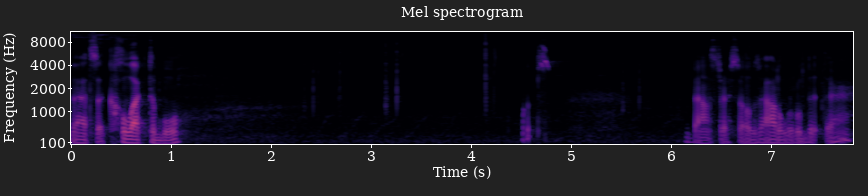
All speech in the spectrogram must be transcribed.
that's a collectible. Whoops. Bounced ourselves out a little bit there.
